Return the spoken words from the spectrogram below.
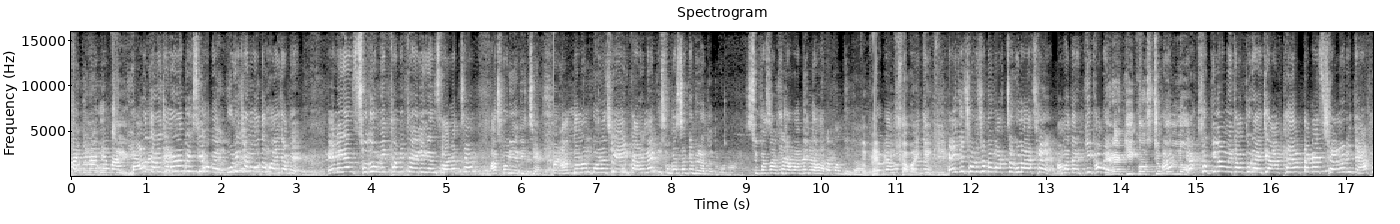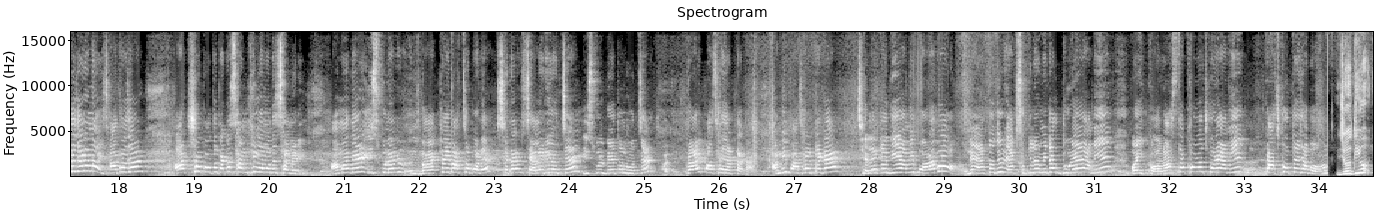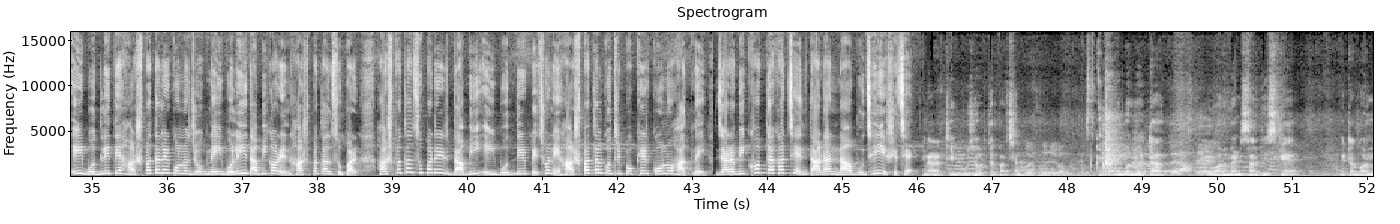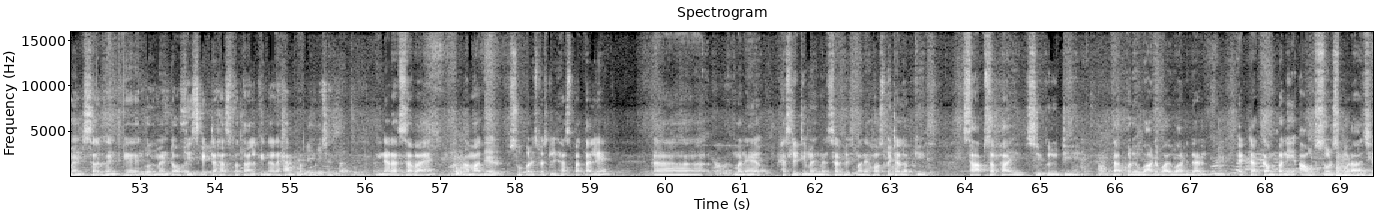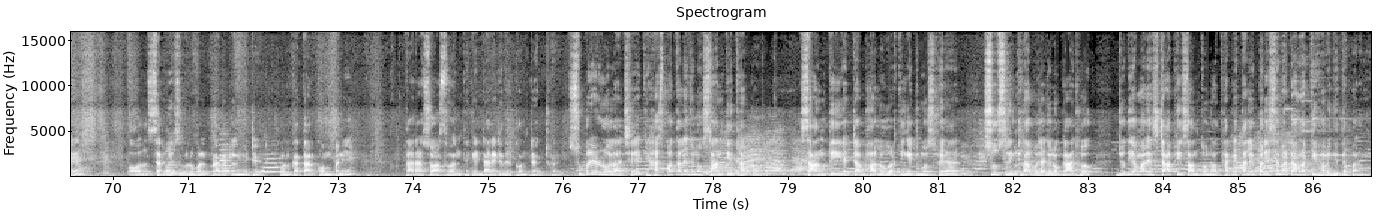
ঘটনা ঘটছে বারো তেরো জনের বেশি হবে কুড়ি জন মতো হয়ে যাবে। এলিগেন্স শুধু মিথ্যা মিথ্যা এলিগেন্স লাগাচ্ছে আর সরিয়ে দিচ্ছে। আন্দোলন করেছি এই কারণে কি সুপার স্যারকে বেরোতে দেবো না? সুপার স্যারকে জবাব দিতে হবে। তো family সবাইকে কি- এই যে ছোট ছোট বাচ্চাগুলো আছে আমাদের কি খাবে? এরা কি কষ্ট করল? একশো কিলোমিটার দূরে যে আট হাজার টাকার স্যালারিতে আট হাজার নয় সাত হাজার আটশো কত টাকা সামথিং স্যালারি আমাদের স্কুলের একটাই বাচ্চা পড়ে সেটার স্যালারি হচ্ছে স্কুল বেতন হচ্ছে প্রায় পাঁচ হাজার টাকা। আমি পাঁচ হাজার টাকা ছেলেকে দিয়ে আমি পড়াবো? না এত দূর একশো কিলোমিটার দূরে আমি ওই রাস্তা খরচ করে আমি কাজ করতে যাব। যদিও এই বদলিতে হাসপাতালের কোনো যোগ নেই বলেই দাবি করেন হাসপাতাল সুপার। হাসপাতাল সুপারের দাবি এই বদলির পেছনে হাসপাতাল কর্তৃপক্ষের কোনো হাত নেই। যারা বিক্ষোভ দেখাচ্ছেন তারা না বুঝেই এসেছে। এনারা ঠিক বুঝে উঠতে পারছেন এটা আমি বলব একটা গভর্নমেন্ট সার্ভিসকে একটা গভর্নমেন্ট সার্ভেন্টকে গভর্নমেন্ট অফিসকে একটা হাসপাতালকে এনারা হ্যাম্পার করছেন। এনারা সবাই আমাদের সুপার স্পেশালিটি হাসপাতালে মানে ফ্যাসিলিটি ম্যানেজমেন্ট সার্ভিস মানে হসপিটাল অফ কি সাফ সাফাই, সিকিউরিটি, তারপরে ওয়ার্ড বাই ওয়ার্ড গার্ল একটা কোম্পানি আউটসোর্স করা আছে all service global private limited কলকাতার কোম্পানি তারা স্বাস্থ্যবান থেকে ডাইরেক্ট এদের কন্ট্রাক্ট হয়। সুপারের রোল আছে কি হাসপাতালে যেন শান্তি থাকে, শান্তি, একটা ভালো ওয়ার্কিং অ্যাটমসফেয়ার সুশৃঙ্খলা বোঝার জন্য কাজ হোক। যদি আমার স্টাফই শান্ত না থাকে, তাহলে পরিষেবাটা আমরা কীভাবে দিতে পারব?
